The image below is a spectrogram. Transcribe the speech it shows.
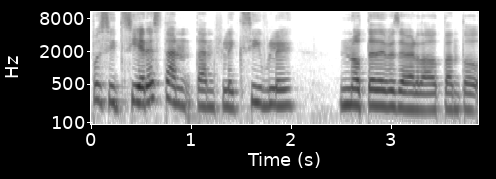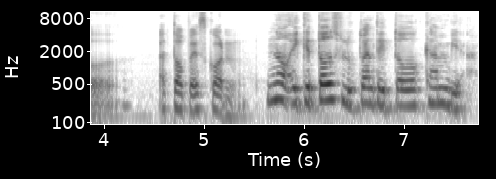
pues si, si eres tan tan flexible, no te debes de haber dado tanto a topes con no, y que todo es fluctuante y todo cambia.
